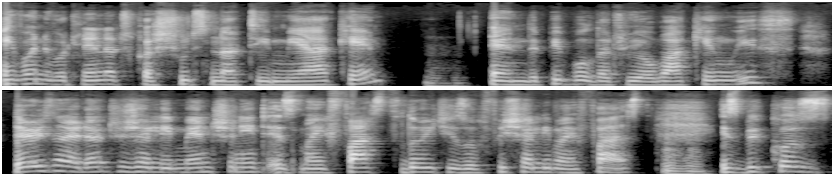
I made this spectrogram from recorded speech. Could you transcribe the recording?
hivyo ndivyo tulienda tukashoot na team yake mm-hmm. and the people that we are working with the reason i don't usually mention it as my first though it is officially my 1st mm-hmm. is because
